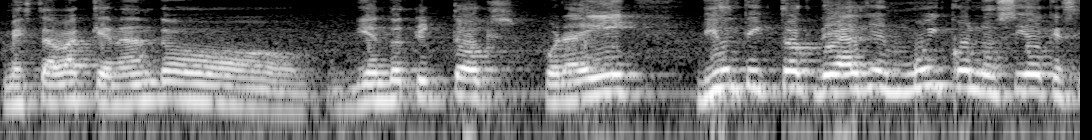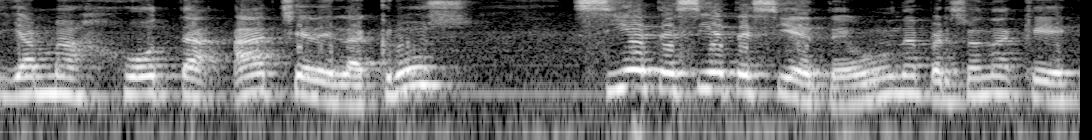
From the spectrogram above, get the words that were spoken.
me estaba quedando viendo TikToks por ahí, vi un TikTok de alguien muy conocido que se llama JH de la Cruz 777, una persona que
